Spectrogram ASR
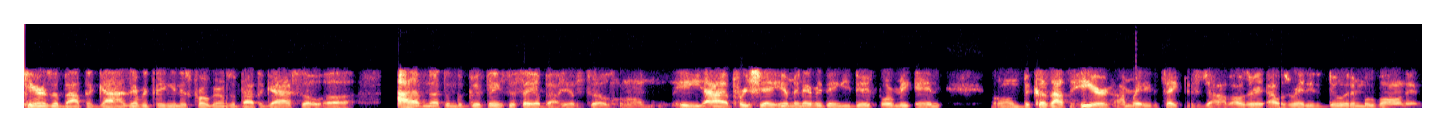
cares about the guys. Everything in this program is about the guys. So uh, I have nothing but good things to say about him. So um, he, I appreciate him and everything he did for me. And um, because I'm here, I'm ready to take this job. I was re- I was ready to do it and move on, and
